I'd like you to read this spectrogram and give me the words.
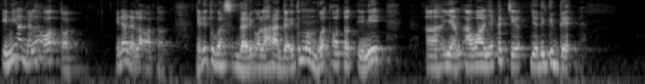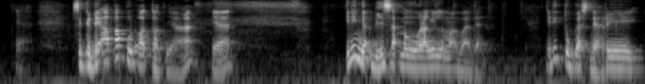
Ini adalah otot. Ini adalah otot. Jadi tugas dari olahraga itu membuat otot ini uh, yang awalnya kecil jadi gede. Segede apa pun ototnya ya ini nggak bisa mengurangi lemak badan jadi tugas dari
